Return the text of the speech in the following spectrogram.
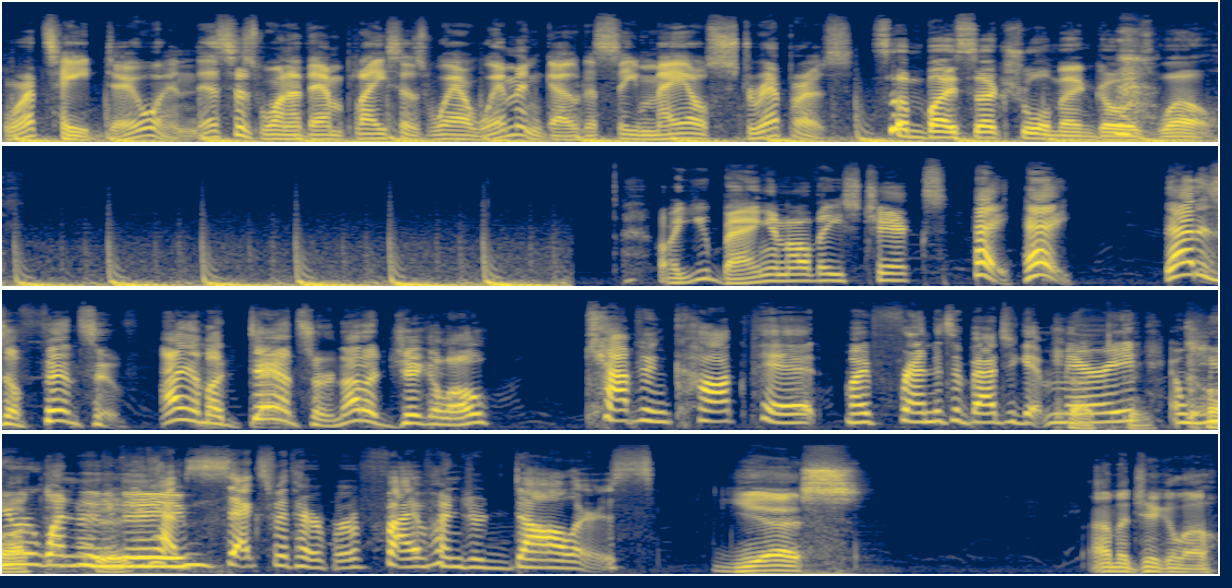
What's he doing? This is one of them places where women go to see male strippers. Some bisexual men go as well. Are you banging all these chicks? Hey, hey! That is offensive. I am a dancer, not a gigolo. Captain Cockpit, my friend is about to get married, and we were wondering if Cockpit. you'd have sex with her for $500. Yes. I'm a gigolo.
